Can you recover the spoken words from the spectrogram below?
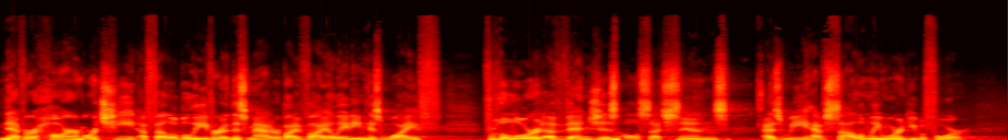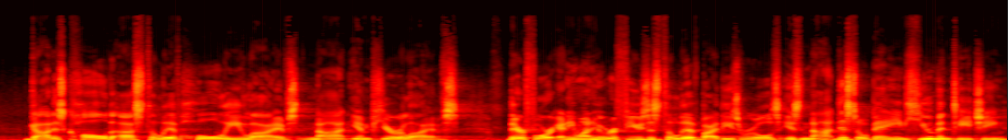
Never harm or cheat a fellow believer in this matter by violating his wife, for the Lord avenges all such sins, as we have solemnly warned you before. God has called us to live holy lives, not impure lives. Therefore, anyone who refuses to live by these rules is not disobeying human teaching.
